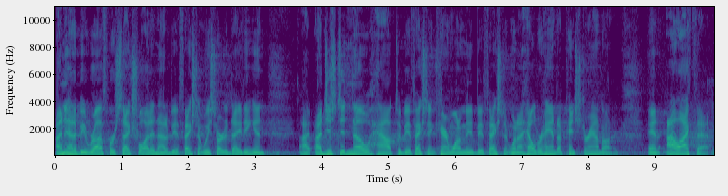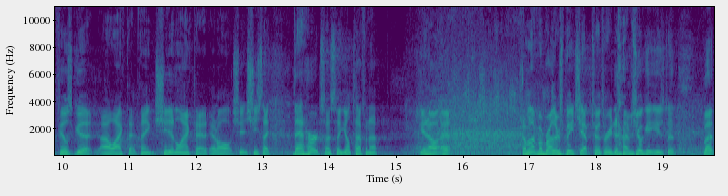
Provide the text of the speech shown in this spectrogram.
I knew how to be rough or sexual. I didn't know how to be affectionate. We started dating, and I, I, just didn't know how to be affectionate. Karen wanted me to be affectionate. When I held her hand, I pinched around on it. And I like that. It feels good. I like that thing. She didn't like that at all. She, she'd say, That hurts. And I said, You'll toughen up. You know, it, don't let my brothers beat you up two or three times. You'll get used to it. But,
